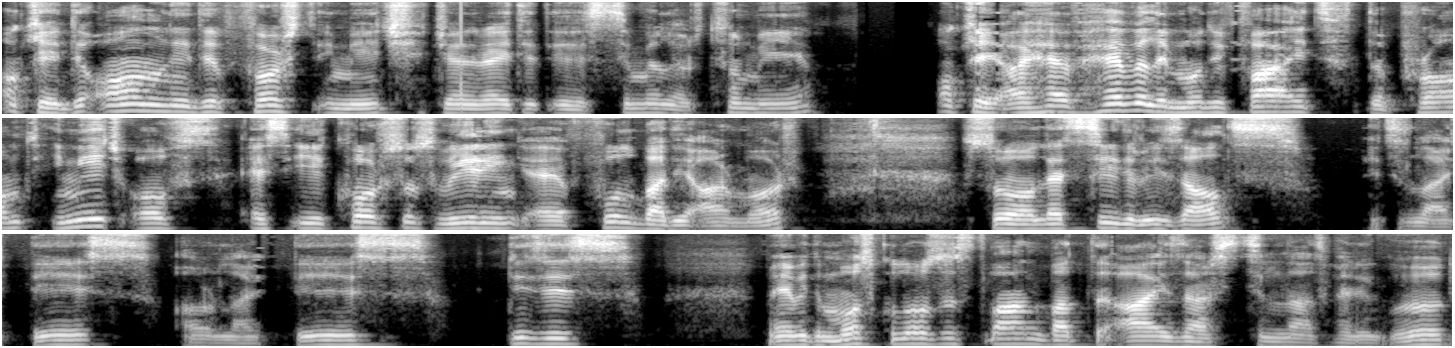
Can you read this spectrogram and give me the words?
Okay the only the first image generated is similar to me. Okay i have heavily modified the prompt image of se courses wearing a full body armor. So let's see the results. It's like this or like this. This is maybe the most closest one but the eyes are still not very good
